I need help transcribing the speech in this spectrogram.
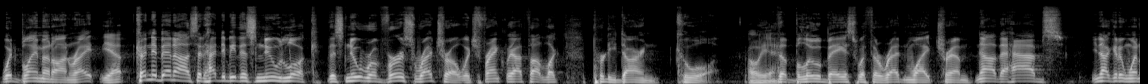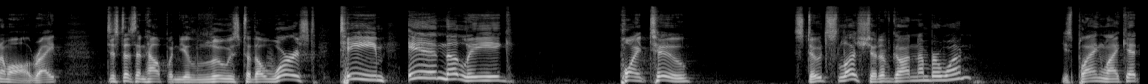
would blame it on, right? Yep. Couldn't have been us. It had to be this new look, this new reverse retro, which frankly I thought looked pretty darn cool. Oh, yeah. The blue base with the red and white trim. Now, the Habs, you're not going to win them all, right? Just doesn't help when you lose to the worst team in the league. Point two Stützle should have gone number one. He's playing like it.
